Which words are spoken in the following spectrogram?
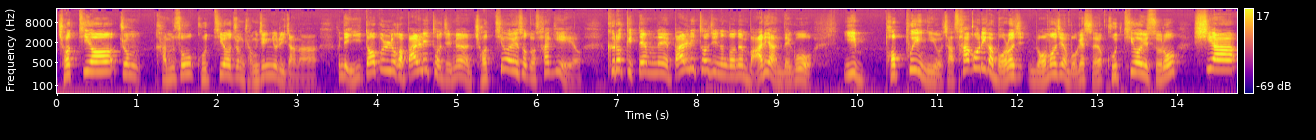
저 티어 좀 감소, 고 티어 좀 경쟁률이잖아. 근데 이 W가 빨리 터지면 저 티어에서도 사기예요. 그렇기 때문에 빨리 터지는 거는 말이 안 되고 이 버프인 이유. 자, 사거리가 멀어지, 넘어지면 뭐겠어요? 고 티어일수록 시야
